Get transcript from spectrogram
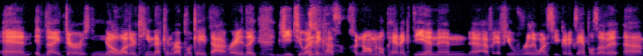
and it, like there is no other team that can replicate that right? Like G2 I think has phenomenal panic D and and uh, if you really want to see good examples of it um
